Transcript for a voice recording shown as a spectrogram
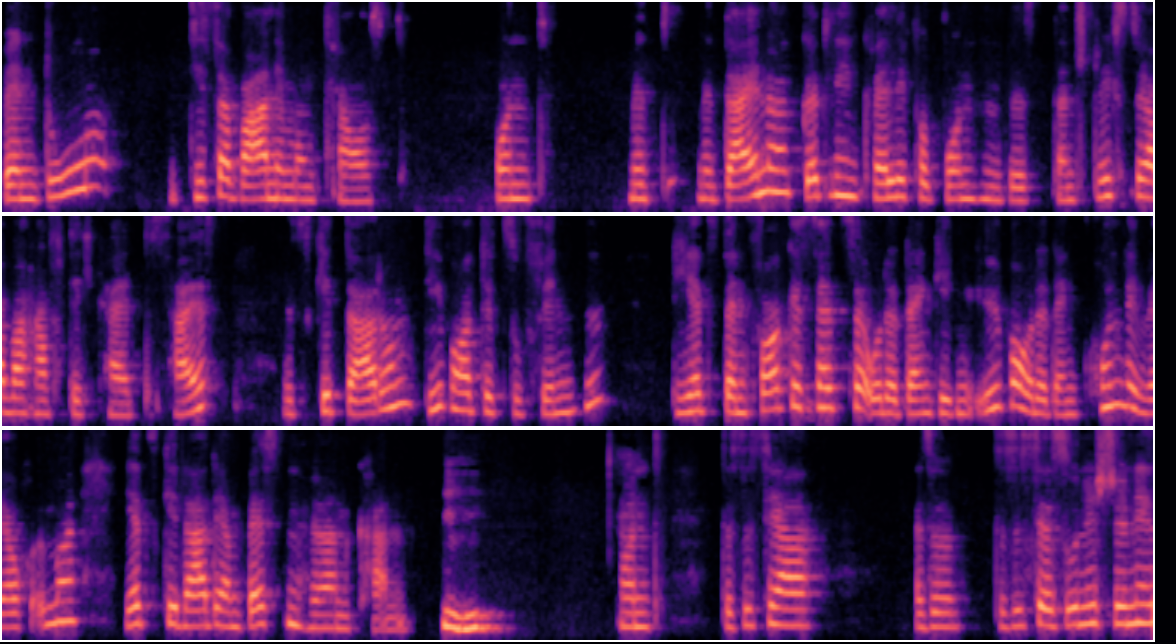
wenn du dieser Wahrnehmung traust und mit, mit deiner göttlichen Quelle verbunden bist, dann sprichst du ja Wahrhaftigkeit. Das heißt, es geht darum, die Worte zu finden, die jetzt dein Vorgesetzter oder dein Gegenüber oder dein Kunde, wer auch immer, jetzt gerade am besten hören kann. Mhm. Und das ist ja, also das ist ja so eine schöne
